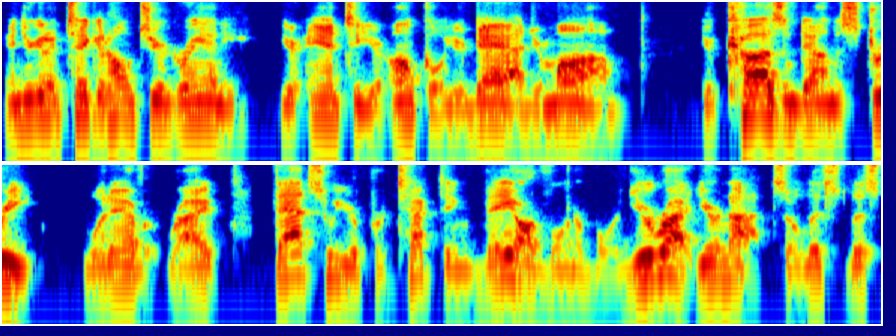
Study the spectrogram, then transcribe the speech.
and you're going to take it home to your granny your auntie, your uncle, your dad, your mom, your cousin down the street, whatever, right? That's who you're protecting. They are vulnerable. You're right. You're not. So let's let's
